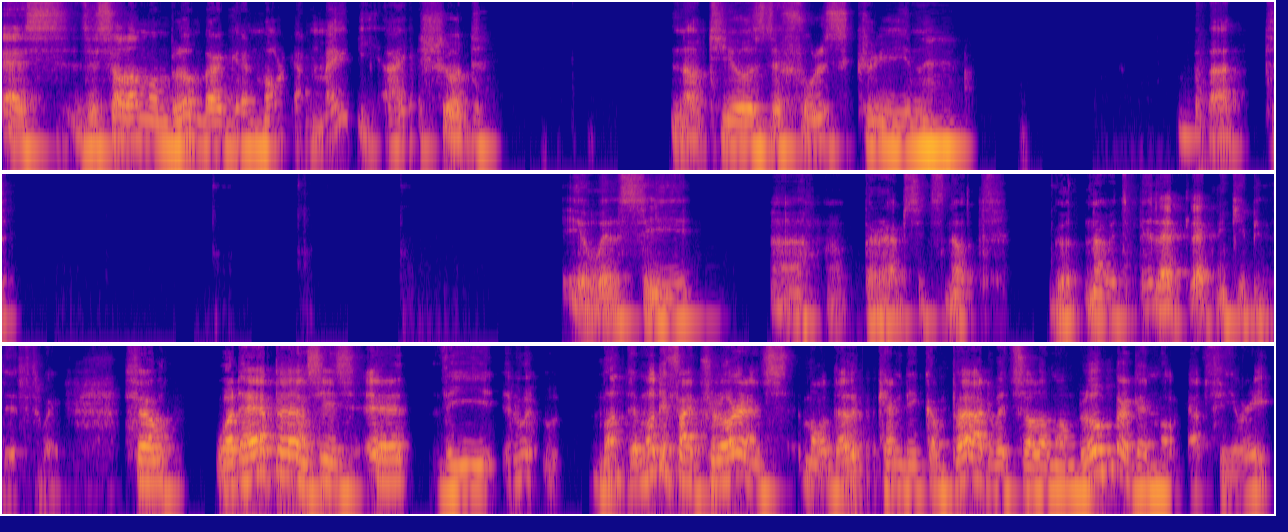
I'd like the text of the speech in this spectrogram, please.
as the Solomon Bloembergen and Morgan, maybe I should not use the full screen, but you will see, uh, perhaps it's not good. No, let, let me keep it this way. So what happens is uh, the the modified Florence model can be compared with Solomon Bloembergen and Morgan theory.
